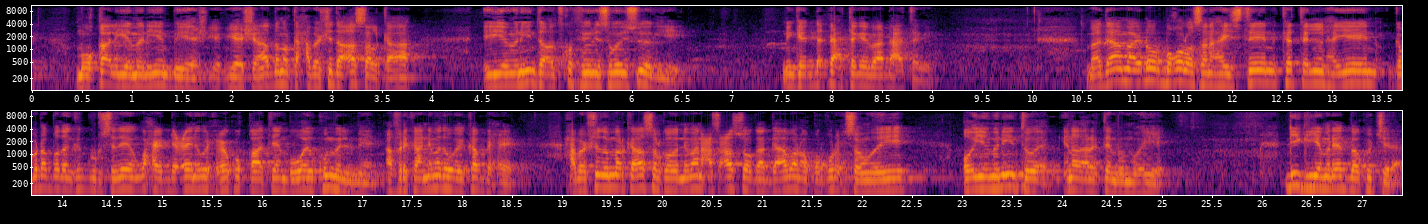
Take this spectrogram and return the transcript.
Muuqaal yemaniyiin bay yeesheen. Hadda marka xabashida asalka ah iyo yemaniyiinta aad ku fiiriso way isu egyihiin ninkay dhex tegay baa dhex tegay maadaama ay dhowr boqoloo sano haysteen ka talin hayeen gabdho badan ka guursadeen waxay dhaceen wixii ku qaateenba way ku milmeen. Afrikaannimada way ka baxeen. Xabashidu marka asalkooda niman cascasoo gaggaaban oo qurquruxsan weeye oo yemaniinta u eg. Inaad aragteenba mooye. Dhiig yamaneed baa ku jira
